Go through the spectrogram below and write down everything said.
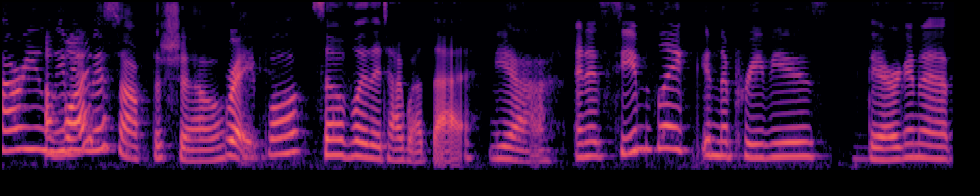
How are you leaving what? this off the show, Right. people? So hopefully they talk about that. Yeah, and it seems like in the previews they're gonna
